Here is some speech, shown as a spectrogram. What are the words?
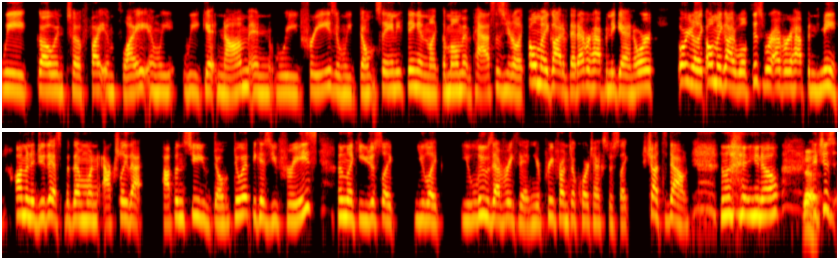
we go into fight and flight and we we get numb and we freeze and we don't say anything and like the moment passes and you're like oh my god if that ever happened again or or you're like oh my god well if this were ever happened to me i'm going to do this. But then when actually that happens to you you don't do it because you freeze and like you just like you like you lose everything. Your prefrontal cortex just like shuts down you know? Yeah. it's just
